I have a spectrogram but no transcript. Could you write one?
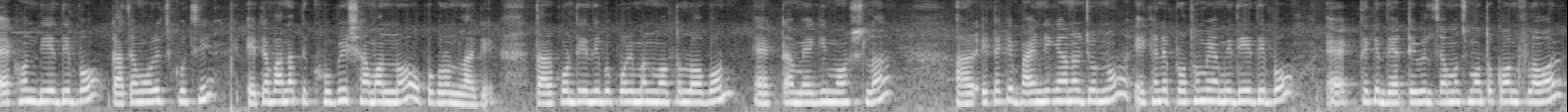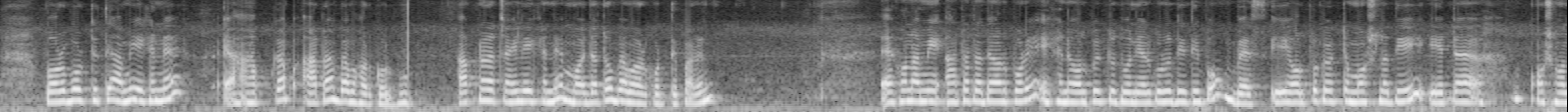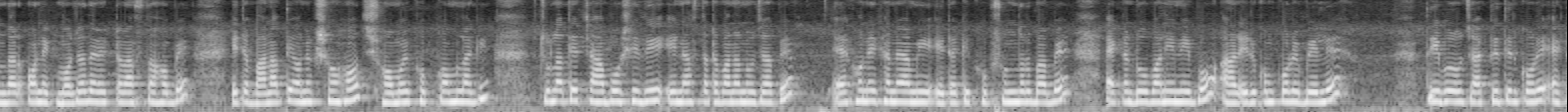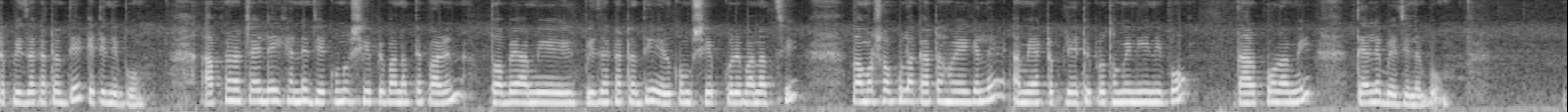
এখন দিয়ে দিব কাঁচামরিচ কুচি। এটা বানাতে খুবই সামান্য উপকরণ লাগে। তারপর দিয়ে দিব পরিমাণ মতো লবণ, একটা ম্যাগি মশলা আর এটাকে বাইন্ডিং আনার জন্য এখানে প্রথমে আমি দিয়ে দিব এক থেকে দেড় টেবিল চামচ মতো কর্নফ্লাওয়ার পরবর্তীতে আমি এখানে হাফ কাপ আটা ব্যবহার করব। আপনারা চাইলে এখানে ময়দাটাও ব্যবহার করতে পারেন। এখন আমি আটাটা দেওয়ার পরে এখানে অল্প একটু ধনিয়ার গুঁড়ো দিয়ে দিব। ব্যাস, এই অল্প কয়েকটা মশলা দিয়েই এটা সন্ধ্যার অনেক মজাদার একটা রাস্তা হবে। এটা বানাতে অনেক সহজ, সময় খুব কম লাগে। চুলাতে চা বসিয়ে দিয়ে এই নাস্তাটা বানানো যাবে। এখন এখানে আমি এটাকে খুব সুন্দরভাবে একটা ডো বানিয়ে নেব আর এরকম করে বেলে তীব্র চাকরিতির করে একটা পিজা কাটার দিয়ে কেটে নেব। আপনারা চাইলে এখানে যে কোনো শেপে বানাতে পারেন, তবে আমি পিজা কাটা দিয়ে এরকম শেপ করে বানাচ্ছি। তো আমার সবগুলা কাটা হয়ে গেলে আমি একটা প্লেটে প্রথমে নিয়ে নিব, তারপর আমি তেলে বেজে নেব।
